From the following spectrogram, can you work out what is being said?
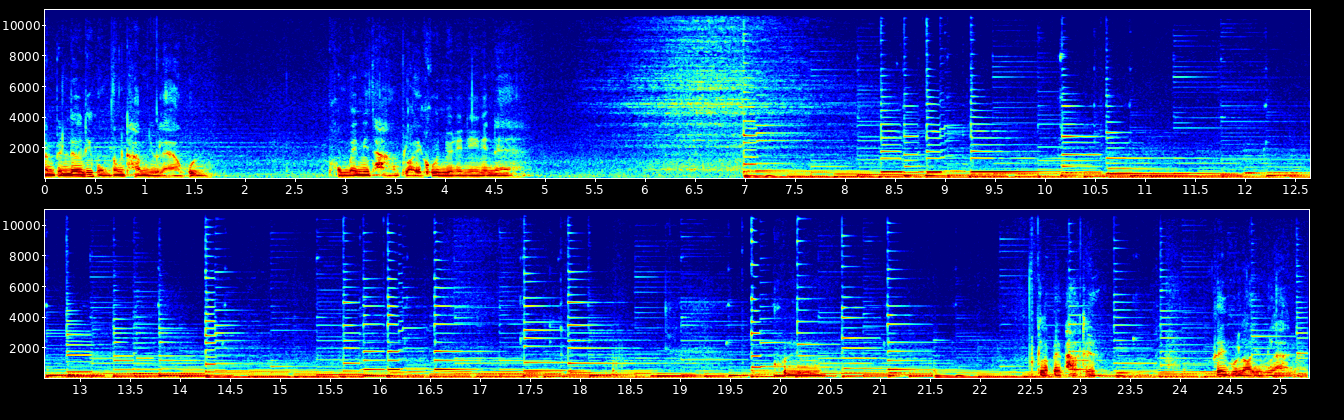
มันเป็นเรื่องที่ผมต้องทำอยู่แล้วคุณ ผมไม่มีทางปล่อยคุณอยู่ในนี้แน่ๆ อออยู่ข้างล่างนะ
